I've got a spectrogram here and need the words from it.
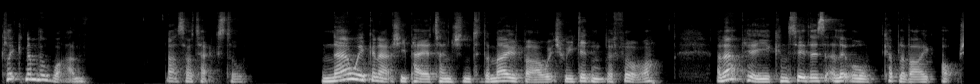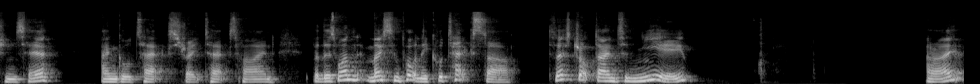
Click number one. That's our text tool. Now we're going to actually pay attention to the mode bar, which we didn't before. And up here, you can see there's a little couple of options here. Angled text, straight text, fine. But there's one, most importantly, called text style. So let's drop down to new. All right,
